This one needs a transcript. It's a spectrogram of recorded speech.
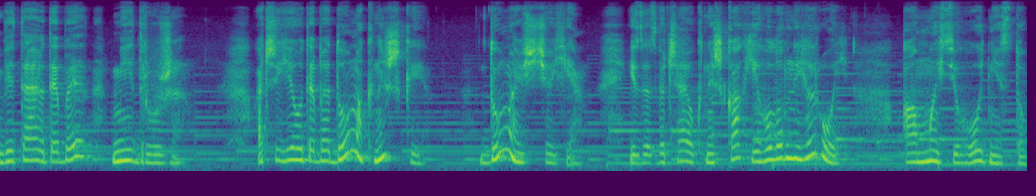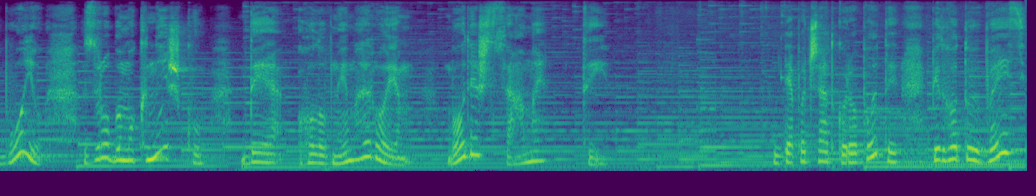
Вітаю тебе, мій друже. А чи є у тебе дома книжки? Думаю, що є. І зазвичай у книжках є головний герой. А ми сьогодні з тобою зробимо книжку, де головним героєм будеш саме ти. Для початку роботи підготуй весь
